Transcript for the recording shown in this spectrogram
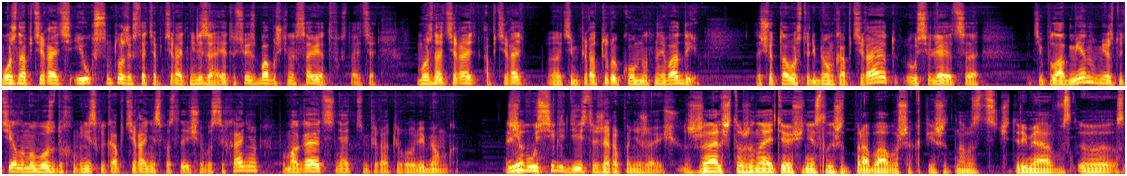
Можно обтирать, и уксусом тоже, кстати, обтирать нельзя. Это все из бабушкиных советов, кстати. Можно обтирать, обтирать э, температуру комнатной воды. За счет того, что ребенка обтирают, усиляется теплообмен между телом и воздухом, и несколько обтираний с последующим высыханием помогают снять температуру ребенка. Либо Жа- усилить действие жаропонижающих. Жаль, что жена и теща не слышит про бабушек, пишет нам с четырьмя э, с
